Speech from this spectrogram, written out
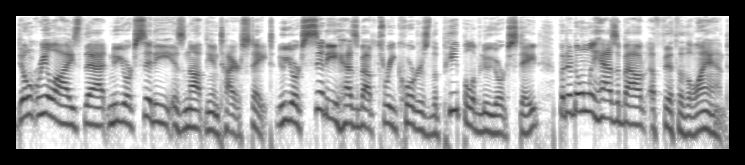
don't realize that New York City is not the entire state. New York City has about three quarters of the people of New York State, but it only has about a fifth of the land.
